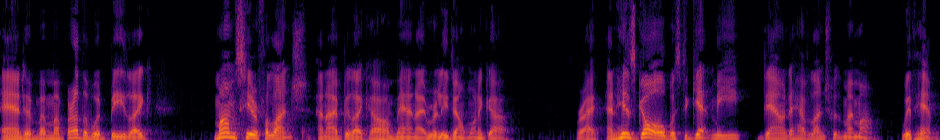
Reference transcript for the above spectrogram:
And uh, my brother would be like, "Mom's here for lunch," and I'd be like, "Oh man, I really don't want to go," right? And his goal was to get me down to have lunch with my mom, with him,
